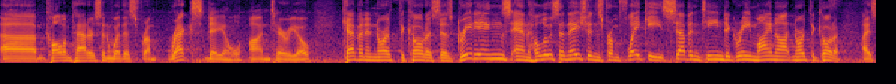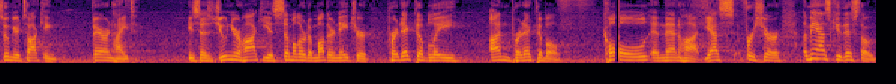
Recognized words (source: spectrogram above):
yeah. Um, Colin Patterson with us from Rexdale, Ontario. Kevin in North Dakota says, Greetings and hallucinations from flaky 17 degree Minot, North Dakota. I assume you're talking Fahrenheit. He says, Junior hockey is similar to Mother Nature, predictably unpredictable. Cold and then hot. Yes, for sure. Let me ask you this, though.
